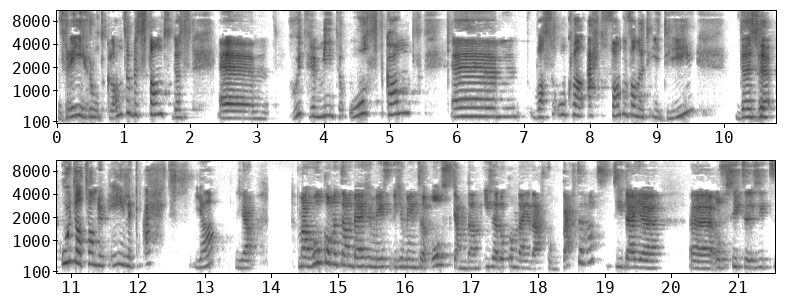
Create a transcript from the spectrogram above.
vrij groot klantenbestand. Dus ehm, goed, gemeente Oostkamp ehm, was ook wel echt fan van het idee. Dus eh, hoe dat dan nu eigenlijk echt, ja, Ja. Maar hoe komt het dan bij geme- gemeente Oostkamp dan? Is dat ook omdat je daar contacten had? Die dat je, eh, of ziet, ziet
